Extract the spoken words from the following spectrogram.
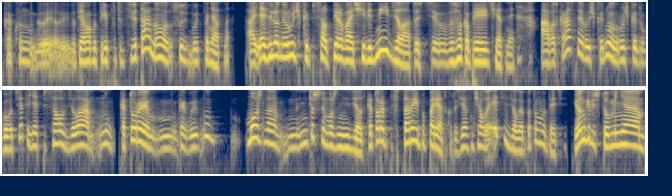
как он, вот я могу перепутать цвета, но суть будет понятна. А я зеленой ручкой писал первоочередные дела, то есть высокоприоритетные, а вот красной ручкой, ну, ручкой другого цвета я писал дела, ну, которые, как бы, ну, можно, не то, что можно не сделать, которые вторые по порядку. То есть я сначала эти сделаю, а потом вот эти. И он говорит, что у меня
